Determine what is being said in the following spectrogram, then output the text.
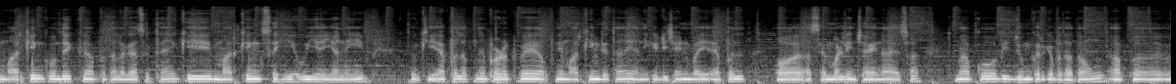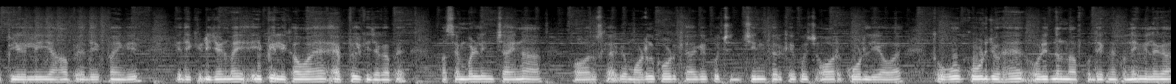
मार्किंग को देख कर पता लगा सकते हैं कि मार्किंग सही हुई है या नहीं। क्योंकि एप्पल अपने प्रोडक्ट पे अपनी मार्किंग देता है, यानी कि डिज़ाइन बाय एप्पल और असेंबल्ड इन चाइना ऐसा। तो मैं आपको अभी जूम करके बताता हूँ। आप क्लियरली यहाँ पे देख पाएँगे। ये देखिए डिज़ाइन बाय एपी लिखा हुआ है एप्पल की जगह पे। असेंबल्ड इन चाइना और उसके आगे मॉडल कोड के आगे कुछ जिन करके कुछ और कोड लिया हुआ है। तो वो कोड जो है ओरिजिनल में आपको देखने को नहीं मिलेगा।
